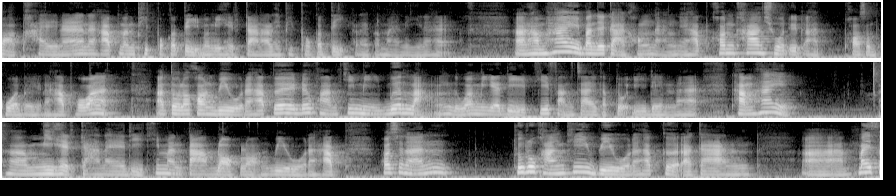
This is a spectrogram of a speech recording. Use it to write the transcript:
ปลอดภัยนะนะครับ มันผิดปกติมันมีเหตุการณ์อะไรผิดปกติอะไรประมาณนี้นะฮะทำให้บรรยากาศของหนังเนี่ยครับค่อนข้างชวนอึดอัดพอสมควรเลยนะครับ เพราะว่า ตัวละครวิวนะครับด้วยด้วยความที่มีเบื้องหลังหรือว่ามีอดีตที่ฝังใจกับตัวอีเดนนะฮะทำให้มีเหตุการณ์ในอดีตที่มันตามหลอกหลอนวิวนะครับ เพราะฉะนั้นทุกๆครั้งที่วิวนะครับเกิดอาการไม่ส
